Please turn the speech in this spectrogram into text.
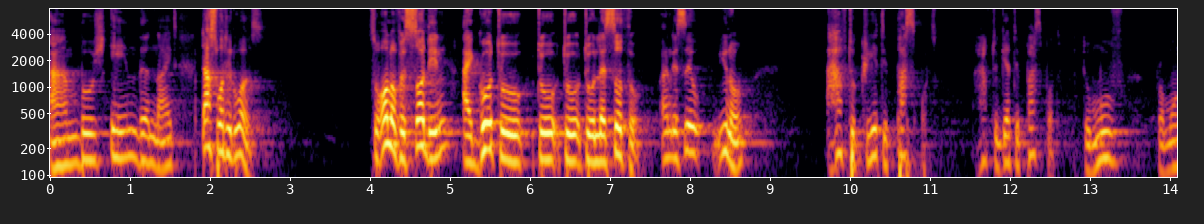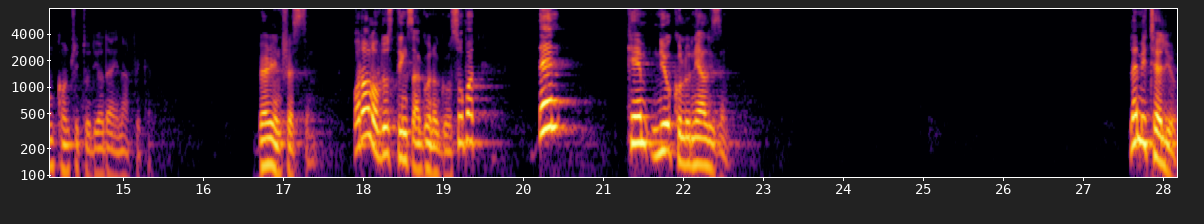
Ambush in the night. That's what it was. So all of a sudden, I go to, to, to, to Lesotho, and they say, you know, I have to create a passport. I have to get a passport to move from one country to the other in Africa. Very interesting. But all of those things are going to go. So, but then came neocolonialism. Let me tell you,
